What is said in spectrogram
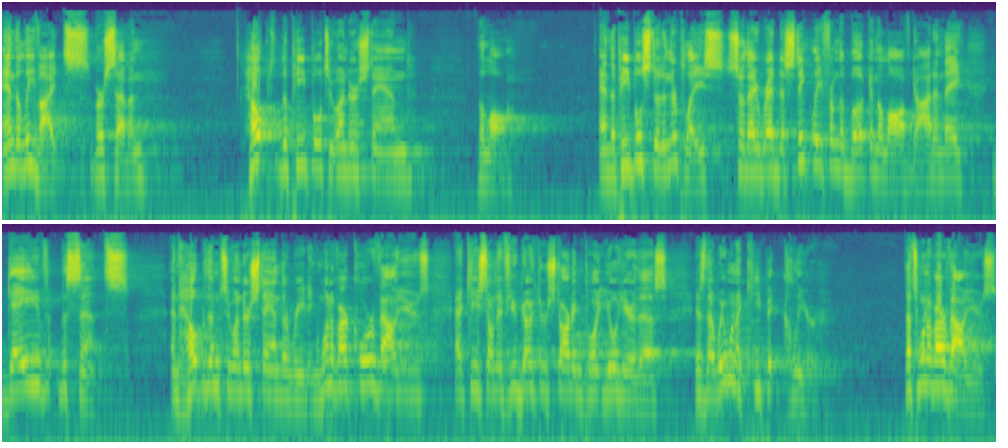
and the Levites, verse 7, helped the people to understand the law. And the people stood in their place, so they read distinctly from the book and the law of God, and they gave the sense and helped them to understand the reading. One of our core values at Keystone, if you go through starting point, you'll hear this, is that we want to keep it clear. That's one of our values.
